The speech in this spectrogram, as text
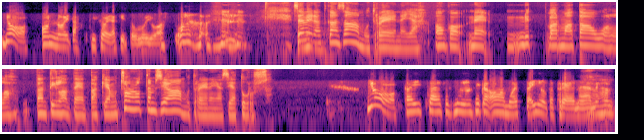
joo, on noita kisojakin tullut juostua. Sä vedät kanssa aamutreenejä. Onko ne nyt varmaan tauolla tämän tilanteen takia, mutta sulla on ollut tämmöisiä aamutreenejä siellä Turussa. Joo, tai itse asiassa meillä on sekä aamu- että iltatreenejä. Joo. Mehän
